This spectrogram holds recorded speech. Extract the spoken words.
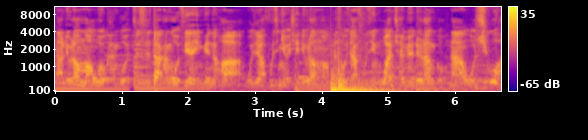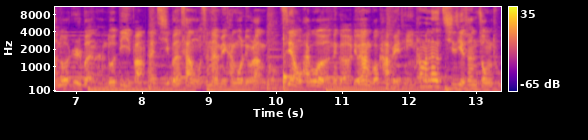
那流浪猫我有看过，就是大家看过我之前的影片的话，我家附近有一些流浪猫，但是我家附近完全没有流浪狗。那我去过很多日本很多地方，那基本上我真的没看过流浪狗。之前我拍过那个流浪狗咖啡厅，他们那个其实也算中途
